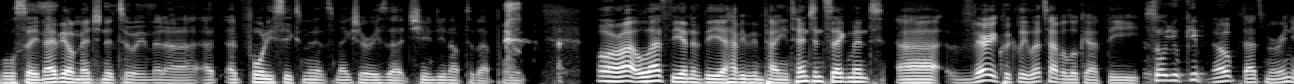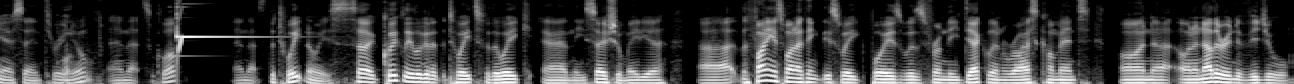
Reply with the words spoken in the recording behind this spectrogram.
we'll see. Maybe I'll mention it to him at uh, at, at 46 minutes. Make sure he's uh, tuned in up to that point. All right. Well, that's the end of the uh, Have You Been Paying Attention segment. Uh, very quickly, let's have a look at the. So you keep Nope, that's Mourinho saying 3 0, and that's Klopp. And that's the tweet noise. So, quickly looking at the tweets for the week and the social media. Uh, the funniest one, I think, this week, boys, was from the Declan Rice comment on uh, on another individual.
